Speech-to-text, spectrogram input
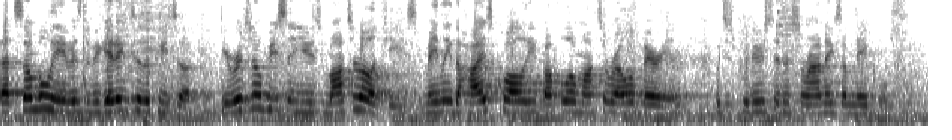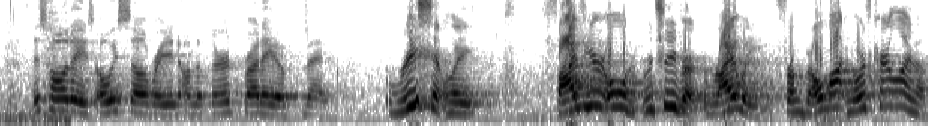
that some believe is the beginning to the pizza. The original pizza used mozzarella cheese, mainly the highest quality buffalo mozzarella variant, which is produced in the surroundings of Naples. This holiday is always celebrated on the third Friday of May. Recently, five-year-old retriever Riley from Belmont, North Carolina,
